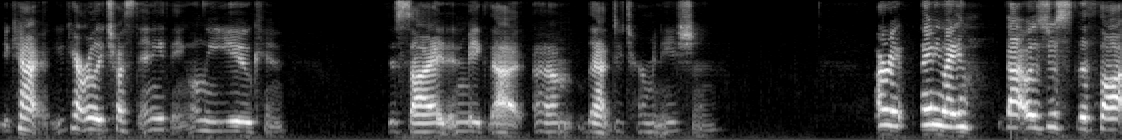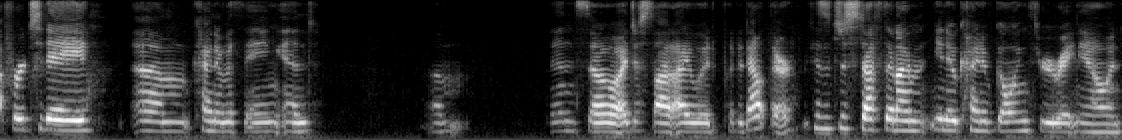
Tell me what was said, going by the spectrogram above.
You can't you can't really trust anything. Only you can decide and make that um, that determination. All right. Anyway, that was just the thought for today, um, kind of a thing, and um, and so I just thought I would put it out there because it's just stuff that I'm you know kind of going through right now and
